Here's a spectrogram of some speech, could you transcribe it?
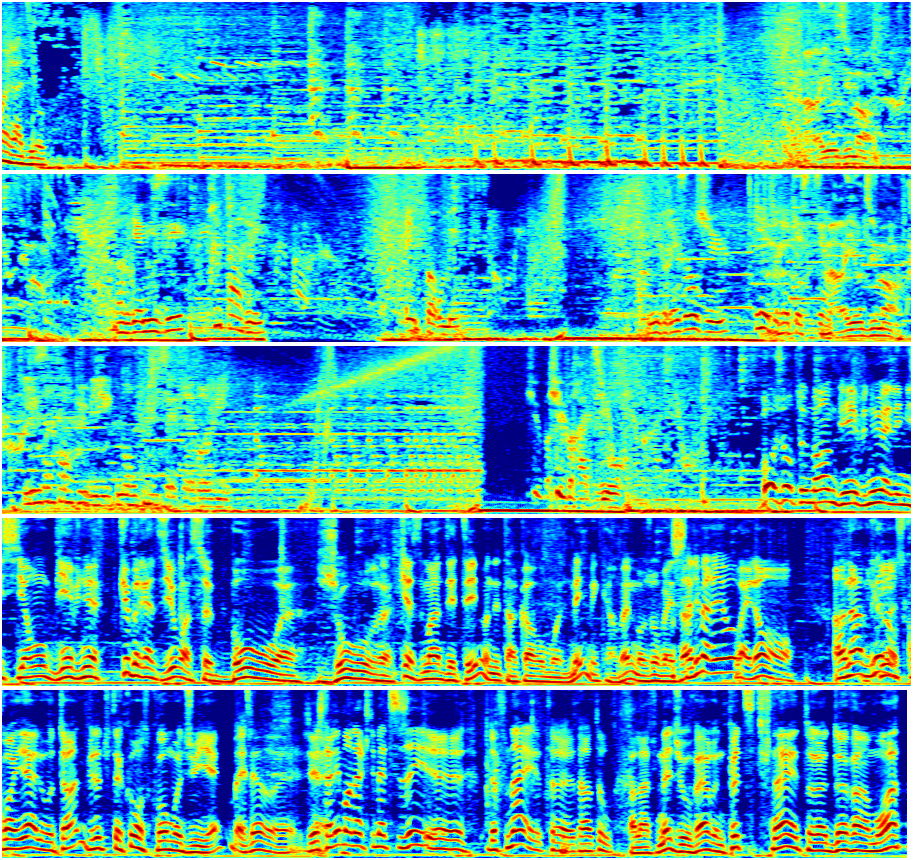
cube.radio. Mario Dumont. Organiser, préparer, informer. Les vrais enjeux, les vraies questions. Mario Dumont. Les affaires publiques n'ont plus cette brebis. Cube, Cube Radio. Bonjour tout le monde, bienvenue à l'émission, bienvenue à Cube Radio en ce beau euh, jour euh, quasiment d'été. On est encore au mois de mai, mais quand même, bonjour Vincent. Salut Mario. Ouais, là, on- en avril, on se croyait à l'automne, puis là, tout à coup, on se croit au mois de juillet. Ben là, euh, j'ai installé mon air climatisé euh, de fenêtre euh, tantôt. Par la fenêtre, j'ai ouvert une petite fenêtre euh, devant moi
